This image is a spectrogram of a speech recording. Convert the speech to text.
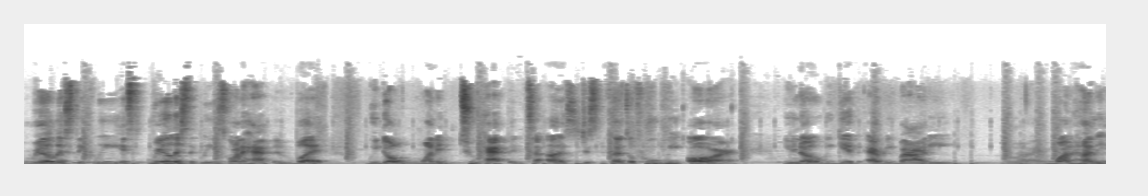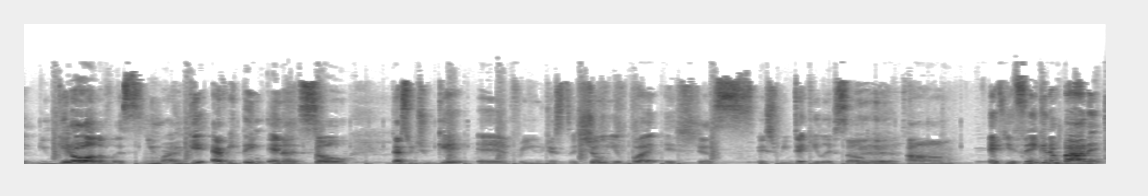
realistically, it's realistically it's going to happen, but we don't want it to happen to us just because of who we are. You know, we give everybody right. 100. You get all of us. You, you get everything in us. So that's what you get, and for you just to show your butt, it's just it's ridiculous. So Yeah. um. If you're thinking about it,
